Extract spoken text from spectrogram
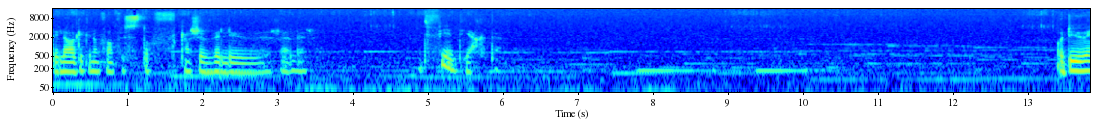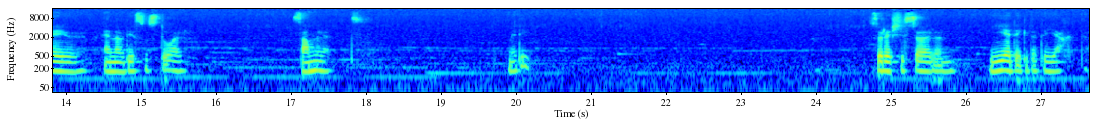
Det er laget i noen form for stoff. Kanskje velur eller Et fint hjerte. Og du er jo en av de som står samlet med de. Så regissøren gir deg dette hjertet.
